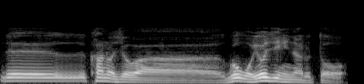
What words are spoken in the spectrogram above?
で、彼女は午後4時になると、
